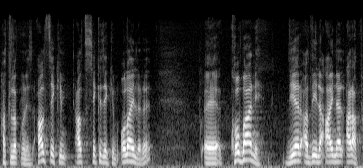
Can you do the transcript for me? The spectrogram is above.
hatırlatmalıyız. 6 Ekim 6-8 Ekim olayları e, Kobani diğer adıyla Aynel Arap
